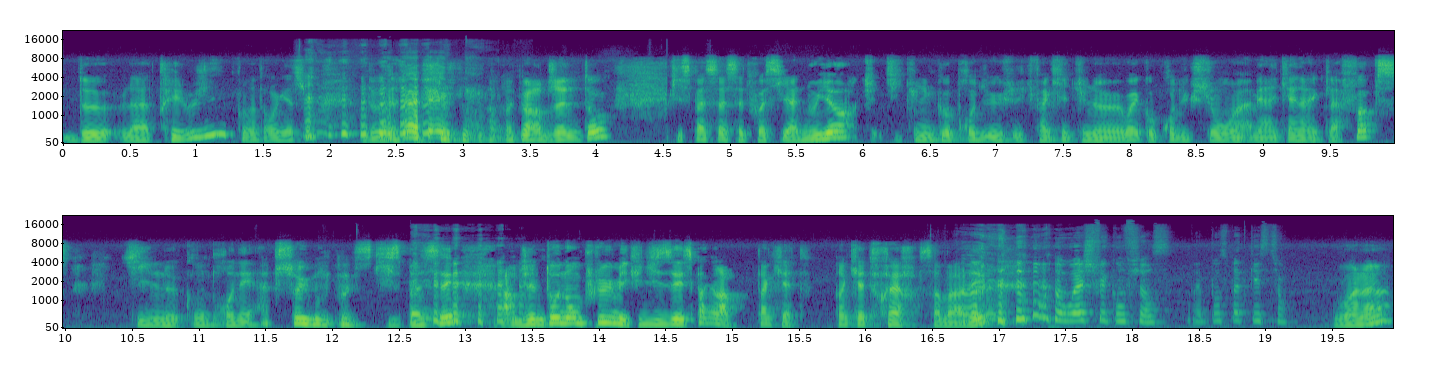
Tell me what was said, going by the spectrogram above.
de la trilogie, pour l'interrogation, de, de Argento, qui se passe à cette fois-ci à New York, qui est une, coprodu- enfin, qui est une ouais, coproduction américaine avec la Fox, qui ne comprenait absolument pas ce qui se passait. Argento non plus, mais qui disait, c'est pas grave, t'inquiète, t'inquiète frère, ça va aller. ouais, je fais confiance. Ouais, pose pas de questions. Voilà,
